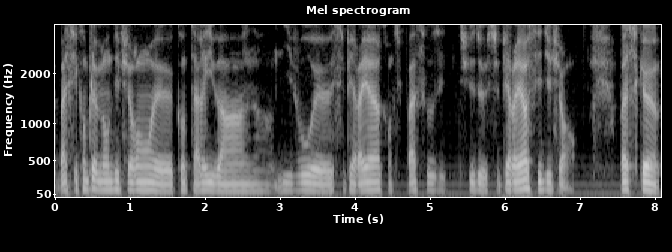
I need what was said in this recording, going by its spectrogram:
bah, c'est complètement différent, heu, quand tu arrives à un niveau, heu, supérieur, quand tu passes aux études supérieures, c'est différent. Parce que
